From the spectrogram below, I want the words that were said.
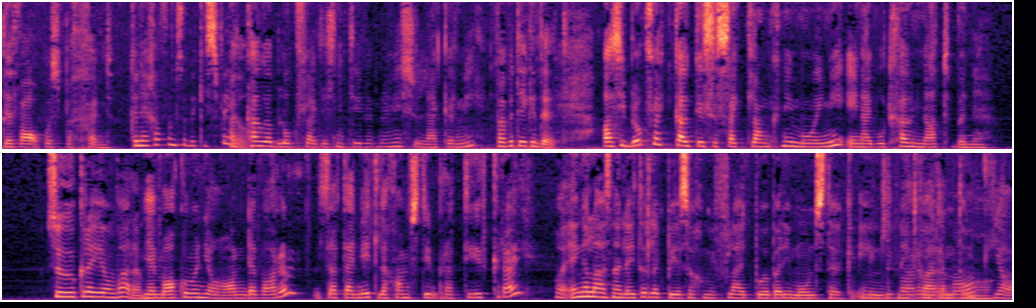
Dit waarop ons begin. Kan jy gou vir ons 'n bietjie 'n speel? Koue blokfluit is natuurlik nou nie so lekker nie. Wat beteken dit? As die blokfluit koud is, is sy klank nie mooi nie en hy word gou nat binne. So hoe kry jy hom warm? Jy maak hom in jou hande warm sodat hy net liggaamstemperatuur kry. O, Engela is nou letterlik besig om die fluit bo by die mondstuk en bietjie net warm te maak. Ja,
